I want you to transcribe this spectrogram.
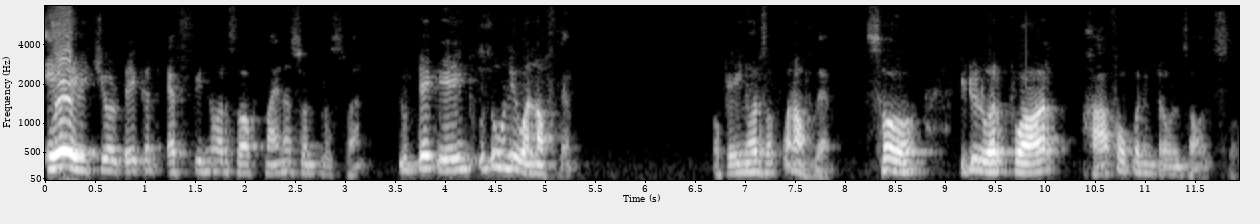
A which you have taken f inverse of minus 1 plus 1, you take A into only one of them. Okay, inverse of one of them. So it will work for half open intervals also.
